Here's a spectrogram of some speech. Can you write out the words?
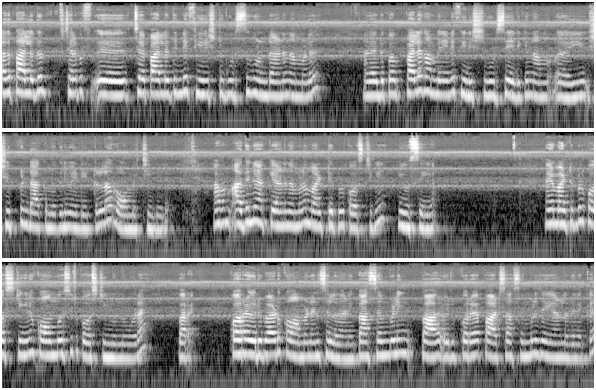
അത് പലതും ചിലപ്പോൾ പലതിന്റെ ഫിനിഷ്ഡ് ഗുഡ്സ് കൊണ്ടാണ് നമ്മൾ അതായത് ഇപ്പം പല കമ്പനിയുടെ ഫിനിഷ്ഡ് ഗുഡ്സ് ആയിരിക്കും നമ്മ ഈ ഷിപ്പ് ഉണ്ടാക്കുന്നതിന് വേണ്ടിയിട്ടുള്ള റോ മെറ്റീരിയൽ അപ്പം അതിനൊക്കെയാണ് നമ്മൾ മൾട്ടിപ്പിൾ കോസ്റ്റിംഗ് യൂസ് ചെയ്യുക അതിന് മൾട്ടിപ്പിൾ കോസ്റ്റിങ്ങിന് കോമ്പോസിറ്റ് കോസ്റ്റിംഗ് കൂടെ പറയാം. കുറേ ഒരുപാട് കോമ്പണൻസ് ഉള്ളതാണ്. ഇപ്പൊ അസംബിളിങ് ഒരു കുറേ പാർട്സ് അസംബിൾ ചെയ്യാനുള്ളതിനൊക്കെ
